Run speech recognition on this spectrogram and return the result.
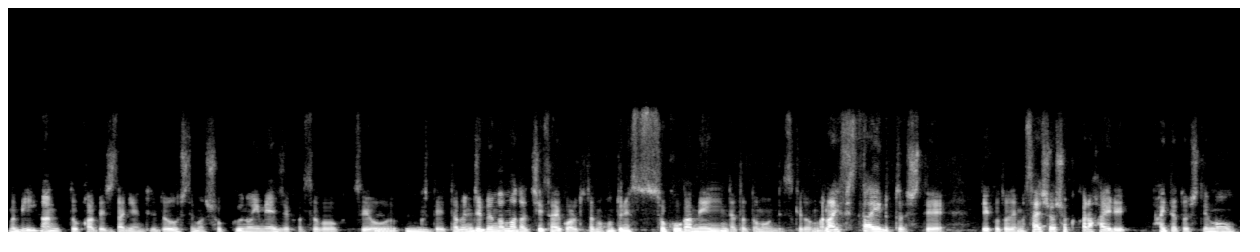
まあ、ビーガンとかベジタリアンってどうしても食のイメージがすごく強くて、多分自分がまだ小さい頃と多分本当にそこがメインだったと思うんですけど、まあ、ライフスタイルとしてっていうことで、まあ、最初は食から入る、入ったとしても、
